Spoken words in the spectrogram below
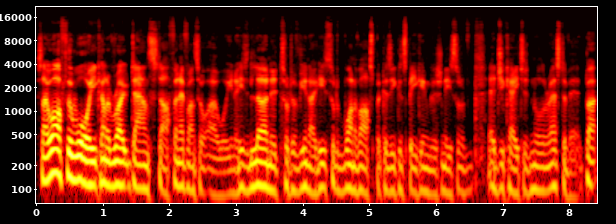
So after the war, he kind of wrote down stuff, and everyone thought, oh well, you know, he's learned, sort of, you know, he's sort of one of us because he can speak English and he's sort of educated and all the rest of it. But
